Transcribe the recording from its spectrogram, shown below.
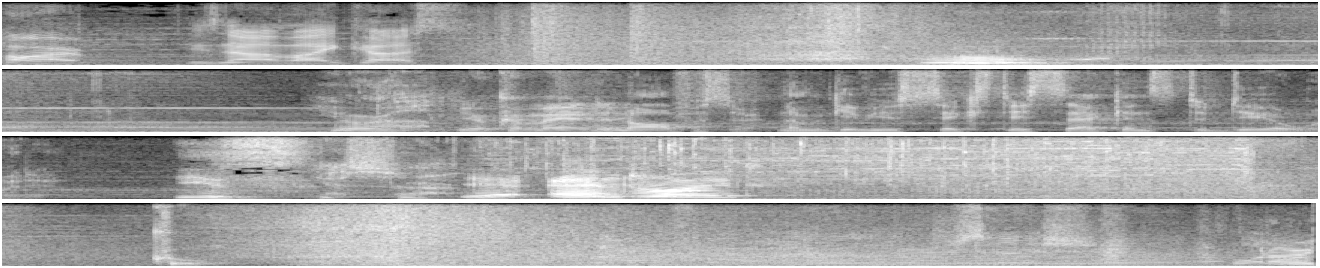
Harp, he's not like us. Ooh. You're up. You're commanding officer, and I'm gonna give you 60 seconds to deal with it. He's Yes, sir. yeah, Android. Cool. What Oh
